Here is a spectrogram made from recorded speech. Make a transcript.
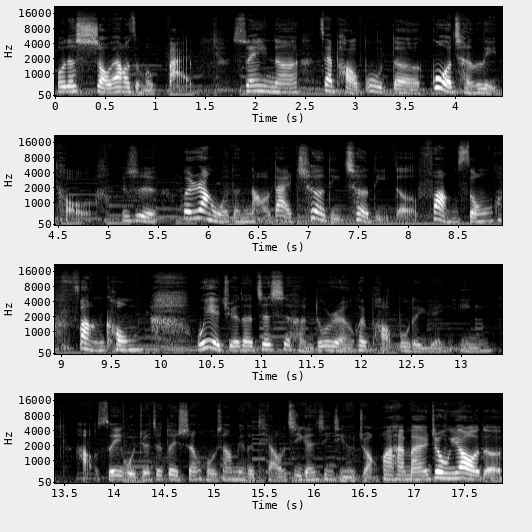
我的手要怎么摆。所以呢，在跑步的过程里头，就是会让我的脑袋彻底彻底的放松放空。我也觉得这是很多人会跑步的原因。好，所以我觉得这对生活上面的调剂跟心情的转换还蛮重要的。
